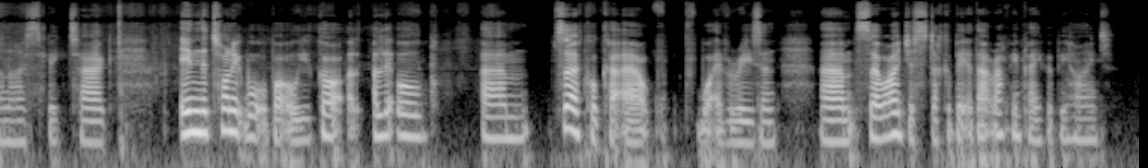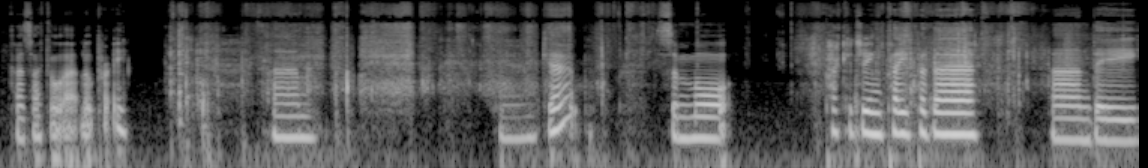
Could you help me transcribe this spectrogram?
a nice big tag. In the tonic water bottle, you've got a, a little um, circle cut out for whatever reason. Um, so I just stuck a bit of that wrapping paper behind because I thought that looked pretty. Um, there we go. Some more packaging paper there and the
